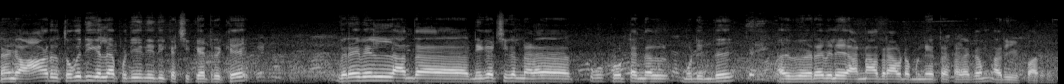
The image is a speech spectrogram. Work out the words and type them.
நாங்கள் ஆறு தொகுதிகளில் புதிய நீதி கட்சி கேட்டிருக்கு. விரைவில் அந்த நிகழ்ச்சிகள் நட கூட்டங்கள் முடிந்து அது விரைவிலே அண்ணா திராவிட முன்னேற்ற கழகம் அறிவிப்பார்கள்.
